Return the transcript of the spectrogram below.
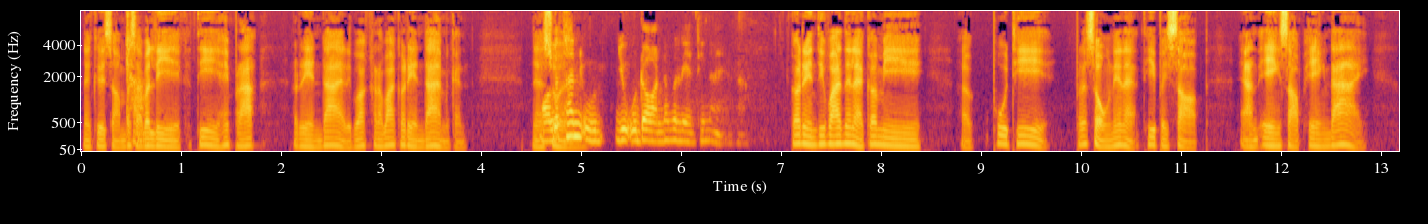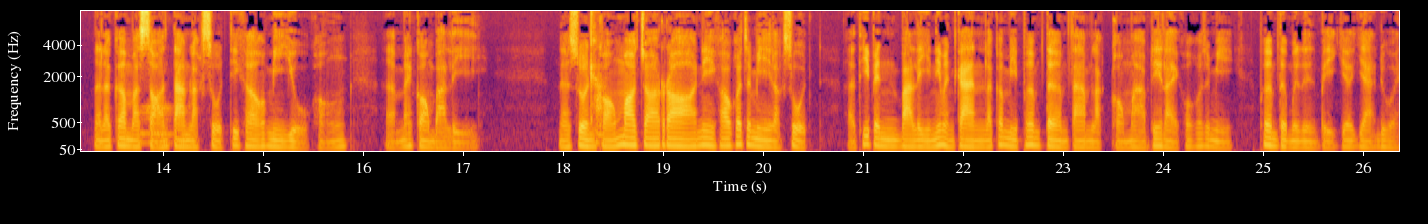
นั่นคือสอนภาษาบาลีที่ให้พระเรียนได้หรือว่าคารวะก็เรียนได้เหมือนกันอ๋อแล้วท่านอยู่อยู่อุดรท่านไปเรียนที่ไหนคะก็เรียนที่วัดนี่แหละก็มี ผู้ที่พระสงฆ์นี่แหละที่ไปสอบอ่านเองสอบเองได้ แล้วก็มาสอนตามหลักสูตรที่เขามีอยู่ของแม่กองบาลีนะส่วนของมจรนี่เขาก็จะมีหลักสูตรที่เป็นบาลีนี่เหมือนกัน แล้วก็มีเพิ่มเติมตามหลักของมหาวิทยาลัยเขาก็จะมีเพิ่มเติมอื่นๆไปอีกเยอะแยะด้วย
